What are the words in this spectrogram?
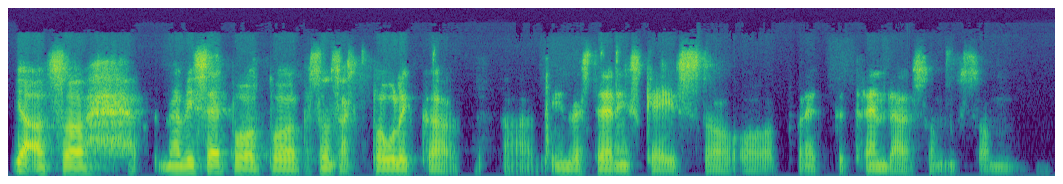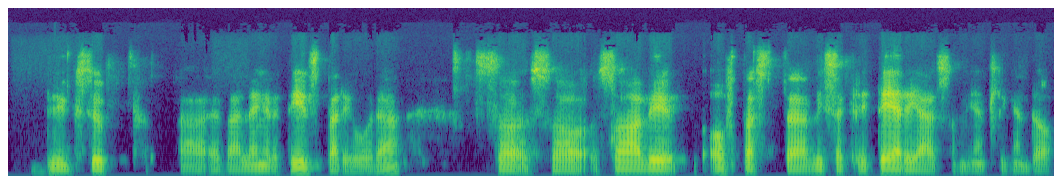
Ja, alltså när vi ser på, på, som sagt, på olika investeringscase och, och på rätt trender som, som byggs upp uh, över längre tidsperioder så, så, så har vi oftast uh, vissa kriterier som egentligen då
